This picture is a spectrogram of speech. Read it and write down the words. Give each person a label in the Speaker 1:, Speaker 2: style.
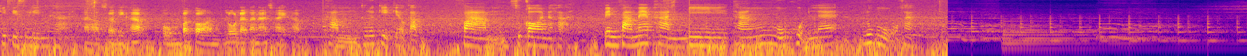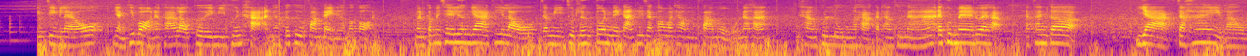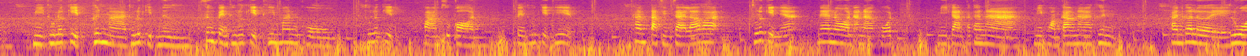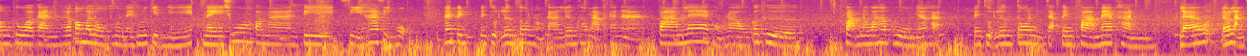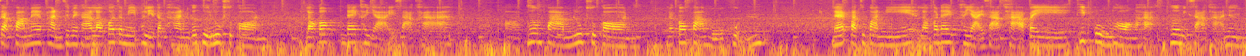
Speaker 1: กิติสุรินทร์ค่ะ
Speaker 2: อ่าสวัสดีครับ ผมประกรณ์โรจน์รัตนชัยครับ
Speaker 1: ทำธุรกิจเกี่ยวกับฟาร์มสุกรนะคะ เป็นฟาร์มแม่พันธุ์ มีทั้งหมูขุนและลูกหมูค่ะ จริงๆแล้วอย่างที่บอกนะคะ เราเคยมีพื้นฐานนะก็คือฟาร์มไก่เนื้อมาก่อน มันก็ไม่ใช่เรื่องยากที่เราจะมีจุดเริ่มต้นในการที่จะเข้ามาทำฟาร์มหมูนะคะ ทางคุณลุงอะค่ะกับทางคุณน้าและคุณแม่ด้วยค่ะ ท่านก็ อยากจะให้เรามีธุรกิจขึ้นมาธุรกิจหนึ่ง ซึ่งเป็นธุรกิจที่มั่นคง ธุรกิจฟาร์มสุกร เป็นธุรกิจที่ท่านตัดสินใจแล้วว่าธุรกิจนี้แน่นอนอนาคตมีการพัฒนามีความก้าวหน้าขึ้น ท่านก็เลยรวมตัวกัน แล้วก็มาลงทุนในธุรกิจนี้ ในช่วงประมาณปี 4546 นั่นเป็นเป็นจุดเริ่มต้นของการเริ่มเข้ามาพัฒนา ฟาร์มแรกของเราก็คือฟาร์มนวหภูมิเนี่ยค่ะ เป็นจุดเริ่มต้นจะเป็นฟาร์มแม่พันธุ์ แล้วแล้วหลังจากฟาร์มแม่พันธุ์ใช่ไหมคะเราก็จะมีผลิตภัณฑ์ก็คือลูกสุกร เราก็ได้ขยายสาขาเพิ่มฟาร์มลูกสุกร แล้วก็ฟาร์มหมูขุน และปัจจุบันนี้เราก็ได้ขยายสาขาไปที่กรุงทองอะค่ะเพิ่มอีกสาขาหนึ่ง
